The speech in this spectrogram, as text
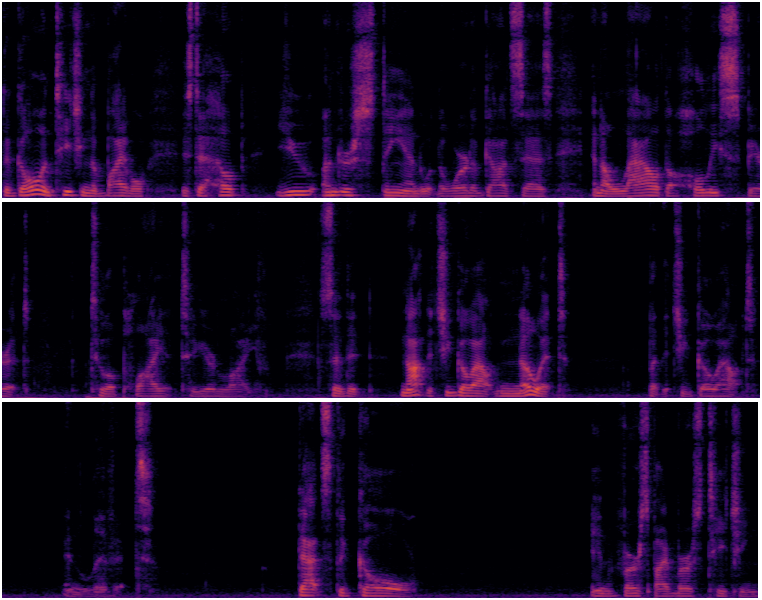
The goal in teaching the Bible is to help you understand what the Word of God says and allow the Holy Spirit to apply it to your life. So that not that you go out and know it, but that you go out and live it. That's the goal in verse by verse teaching.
